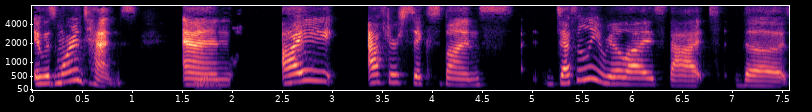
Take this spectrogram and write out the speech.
it was more intense and yeah. I, after six months, definitely realized that the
